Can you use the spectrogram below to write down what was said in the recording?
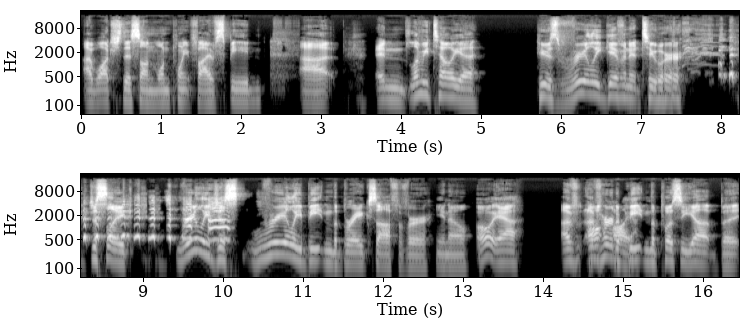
I watched this on 1.5 speed. Uh and let me tell you, he was really giving it to her. just like really just really beating the brakes off of her, you know. oh yeah. I've I've Oh- heard oh, of yeah. beating the pussy up, but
